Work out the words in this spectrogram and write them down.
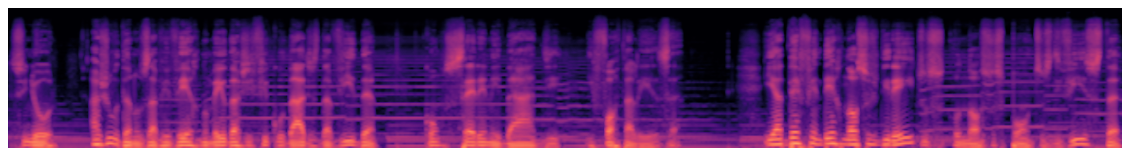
Senhor, ajuda-nos a viver no meio das dificuldades da vida com serenidade e fortaleza, e a defender nossos direitos ou nossos pontos de vista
